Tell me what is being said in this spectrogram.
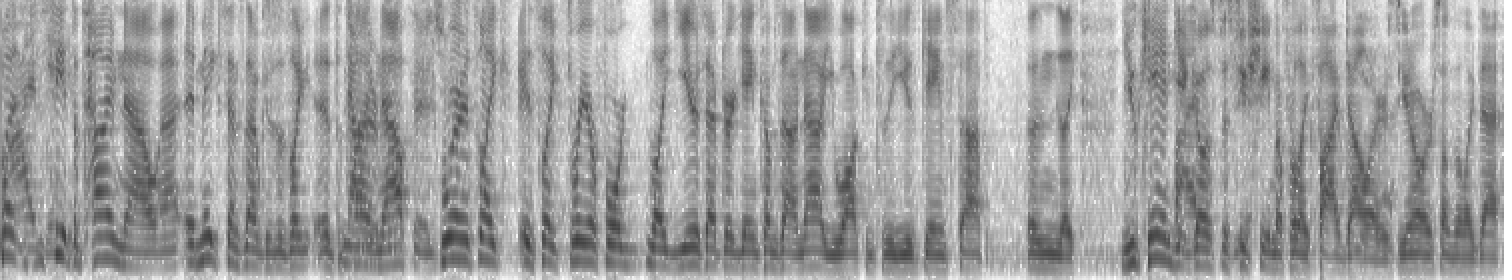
but five see, at the games. time now, uh, it makes sense now because it's like at the Now time they're now, vintage. where it's like it's like three or four like years after a game comes out. Now you walk into the used GameStop and like you can get Five- Ghost of Tsushima for like five dollars, you know, or something like that.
